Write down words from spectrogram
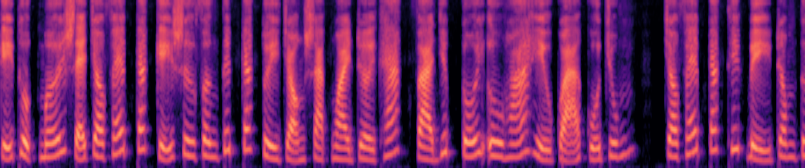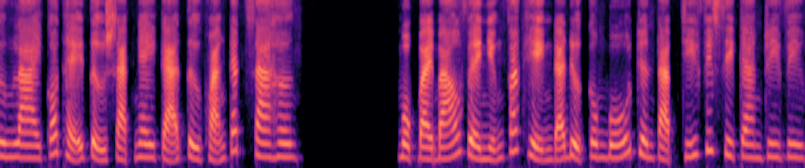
Kỹ thuật mới sẽ cho phép các kỹ sư phân tích các tùy chọn sạc ngoài trời khác và giúp tối ưu hóa hiệu quả của chúng, cho phép các thiết bị trong tương lai có thể tự sạc ngay cả từ khoảng cách xa hơn. Một bài báo về những phát hiện đã được công bố trên tạp chí Physical Review.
